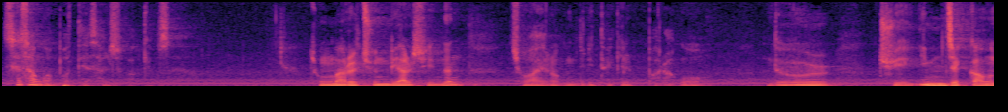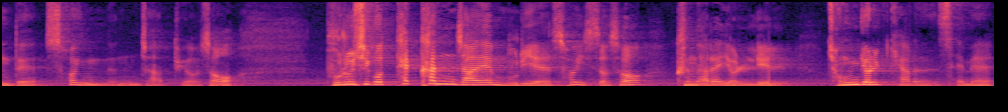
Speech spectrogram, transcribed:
세상과 버티에 살 수밖에. 종말을 준비할 수 있는 저와 여러분들이 되길 바라고 늘 주의 임재 가운데 서 있는 자 되어서 부르시고 택한 자의 무리에 서 있어서 그날에 열릴 정결케 하는 샘에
